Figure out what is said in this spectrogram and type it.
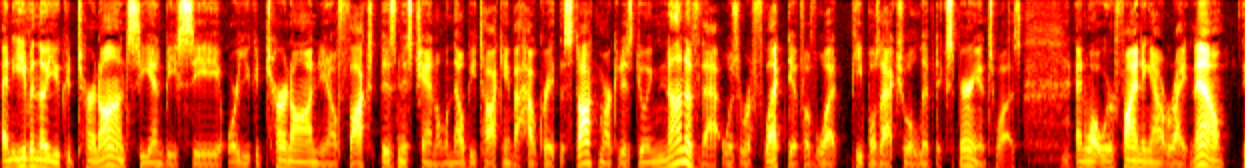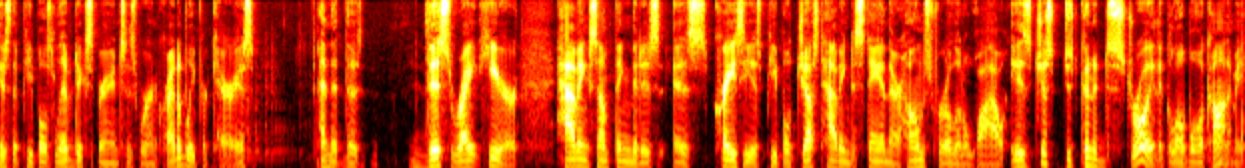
And even though you could turn on CNBC or you could turn on, you know, Fox Business Channel and they'll be talking about how great the stock market is doing, none of that was reflective of what people's actual lived experience was. And what we're finding out right now is that people's lived experiences were incredibly precarious and that the this right here, having something that is as crazy as people just having to stay in their homes for a little while, is just going to destroy the global economy.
